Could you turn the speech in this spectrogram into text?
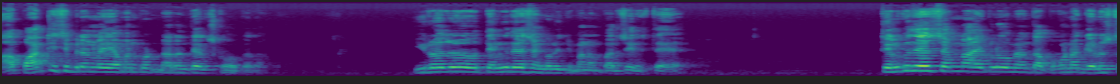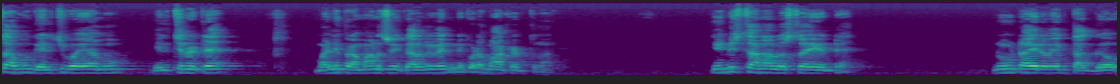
ఆ పార్టీ శిబిరంలో ఏమనుకుంటున్నారని తెలుసుకోవు కదా. ఈరోజు తెలుగుదేశం గురించి మనం పరిశీలిస్తే తెలుగుదేశం నాయకులు మేము తప్పకుండా గెలుస్తాము గెలిచిపోయాము గెలిచినట్టే మళ్ళీ ప్రమాణ స్వీకారం ఇవన్నీ కూడా మాట్లాడుతున్నారు. ఎన్ని స్థానాలు వస్తాయి అంటే నూట ఇరవైకి తగ్గవు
